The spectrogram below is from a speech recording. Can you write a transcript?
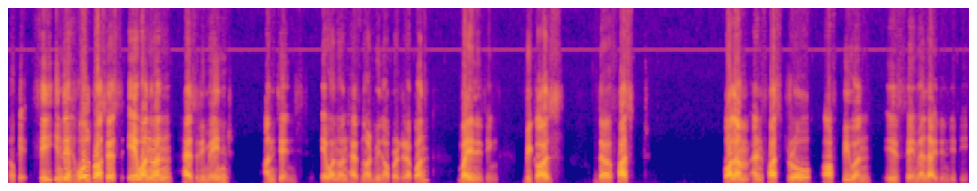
okay. see in the whole process a 1 1 has remained unchanged a 1 1 has not been operated upon by anything because the first column and first row of P 1 is same as identity.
